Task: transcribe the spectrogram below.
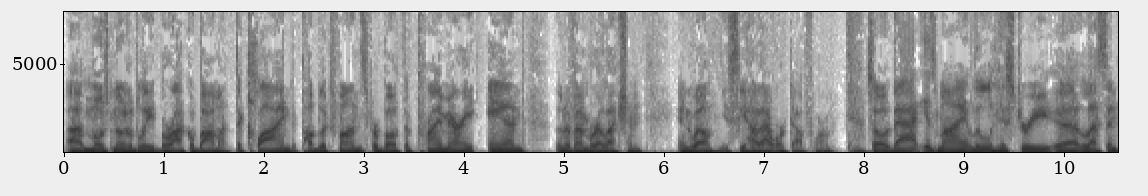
Uh, most notably, Barack Obama declined public funds for both the primary and the November election. And well, you see how that worked out for him. So that is my little history uh, lesson.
